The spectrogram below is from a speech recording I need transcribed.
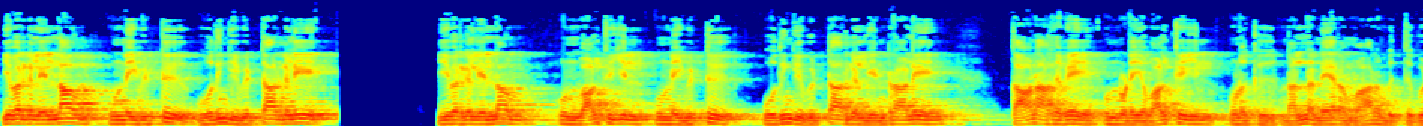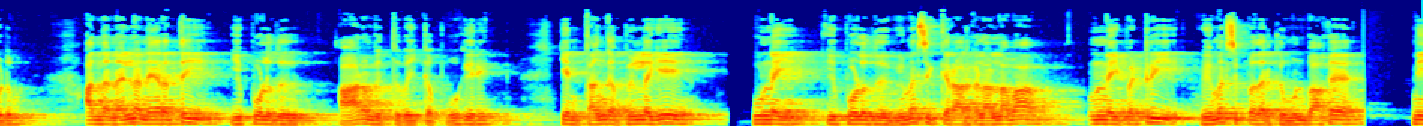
இவர்கள் எல்லாம் உன்னை விட்டு ஒதுங்கி விட்டார்களே. இவர்கள் எல்லாம் உன் வாழ்க்கையில் உன்னை விட்டு ஒதுங்கி விட்டார்கள் என்றாலே தானாகவே உன்னுடைய வாழ்க்கையில் உனக்கு நல்ல நேரம் ஆரம்பித்து விடும். அந்த நல்ல நேரத்தை இப்பொழுது ஆரம்பித்து வைக்கப் போகிறேன். என் தங்க பிள்ளையே உன்னை இப்பொழுது விமர்சிக்கிறார்கள் அல்லவா? உன்னை பற்றி விமர்சிப்பதற்கு முன்பாக நீ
